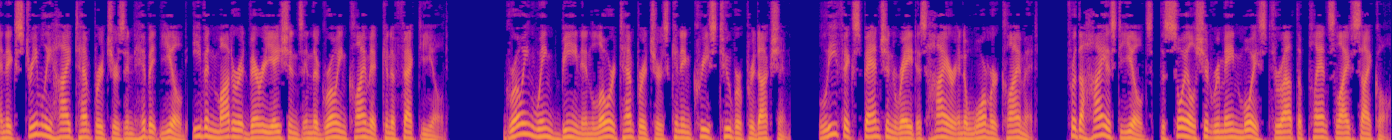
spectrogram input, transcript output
and extremely high temperatures inhibit yield. Even moderate variations in the growing climate can affect yield. Growing winged bean in lower temperatures can increase tuber production. Leaf expansion rate is higher in a warmer climate. For the highest yields, the soil should remain moist throughout the plant's life cycle.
